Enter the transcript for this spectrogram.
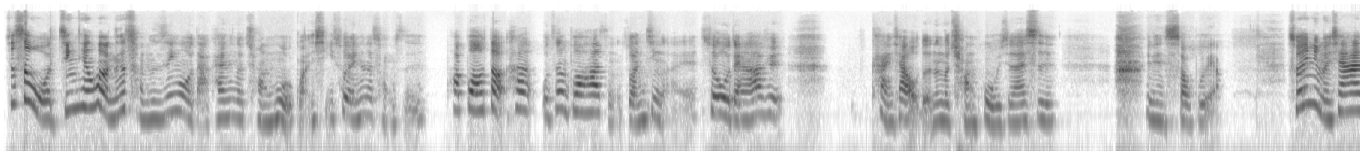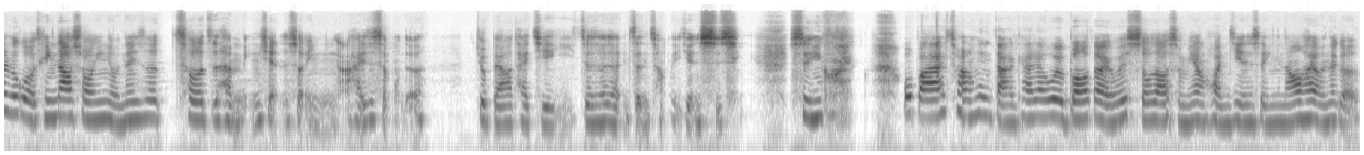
就是我今天会有那个虫子，是因为我打开那个窗户的关系，所以那个虫子它不知道到它，我真的不知道它怎么钻进来，所以我等一下要去看一下我的那个窗户，我实在是 有点受不了。所以你们现在如果听到收音有那些车子很明显的声音啊，还是什么的，就不要太介意，这是很正常的一件事情。是因为我把窗户打开了，我也不知道到底会收到什么样环境的声音，然后还有那个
